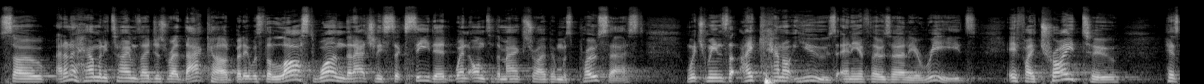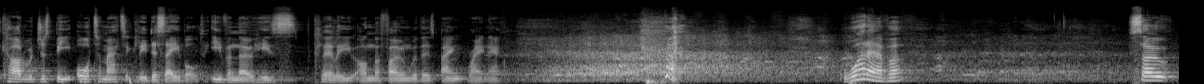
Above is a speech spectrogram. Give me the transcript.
So I don't know how many times I just read that card, but it was the last one that actually succeeded, went onto the magstripe and was processed, which means that I cannot use any of those earlier reads. If I tried to, his card would just be automatically disabled, even though he's clearly on the phone with his bank right now. Whatever. So,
